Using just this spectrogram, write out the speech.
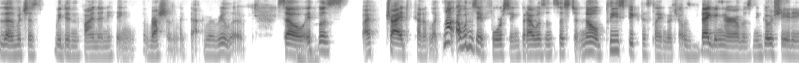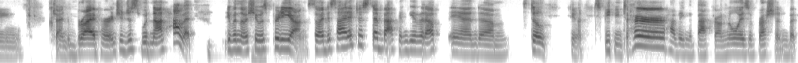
that which is we didn't find anything Russian like that where we lived. So mm-hmm. it was I tried kind of like not I wouldn't say forcing, but I was insistent. No, please speak this language. I was begging her. I was negotiating, trying to bribe her, and she just would not have it, even though she was pretty young. So I decided to step back and give it up, and um, still, you know, speaking to her, having the background noise of Russian, but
